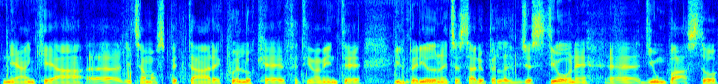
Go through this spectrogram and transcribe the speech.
neanche a eh, diciamo aspettare quello che è effettivamente il periodo necessario per la digestione eh, di un pasto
